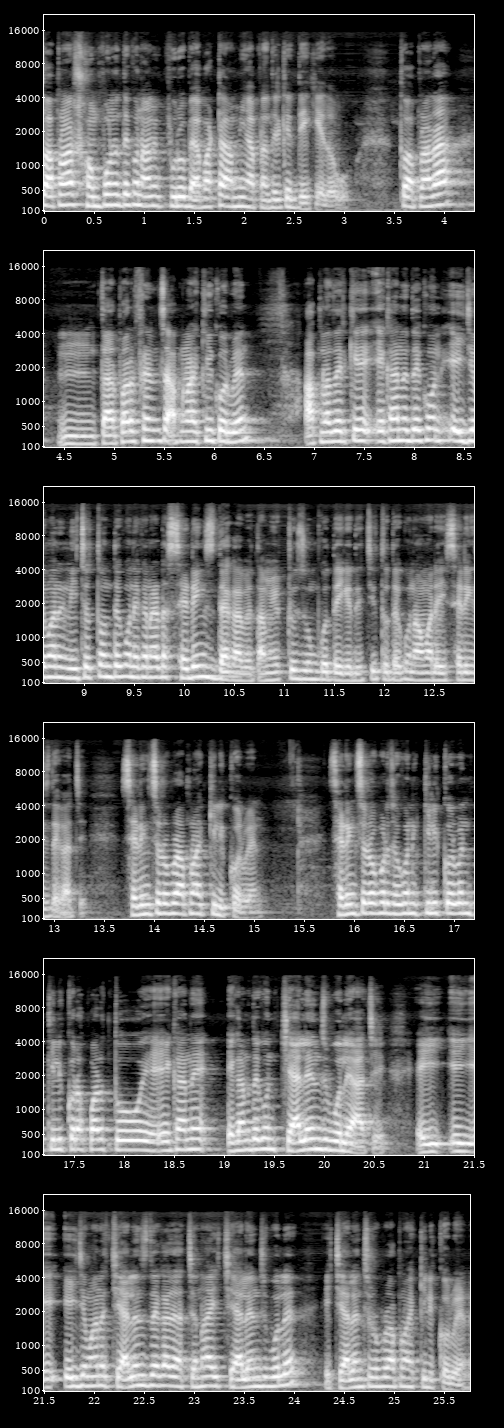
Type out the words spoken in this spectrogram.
তো আপনারা সম্পূর্ণ দেখুন, আমি পুরো ব্যাপারটা আমি আপনাদেরকে দেখিয়ে দেবো। তো আপনারা তারপরে ফ্রেন্ডস আপনারা কি করবেন? আপনাদেরকে এখানে দেখুন, এই যে মানে নিচের দেখুন, এখানে একটা সেটিংস দেখাবে। তো আমি একটু জুম করে দেখে দিচ্ছি তো দেখুন, আমার এই সেটিংস দেখাচ্ছে। সেটিংসের উপর আপনারা ক্লিক করবেন। সেটিংসের উপর যখন ক্লিক করবেন ক্লিক করার পর তো এখানে এখানে দেখুন চ্যালেঞ্জ বলে আছে। এই এই, এই- যে মানে চ্যালেঞ্জ দেখা যাচ্ছে না, এই চ্যালেঞ্জ বলে, এই চ্যালেঞ্জের উপর আপনারা ক্লিক করবেন।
